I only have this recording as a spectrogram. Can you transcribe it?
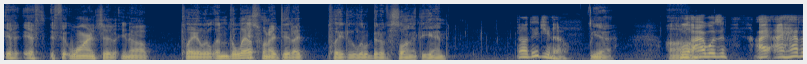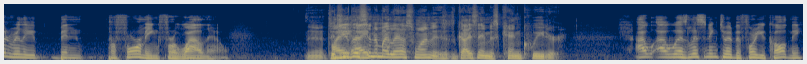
if if if it warrants it, you know, I'll play a little. And the last one I did, I played a little bit of a song at the end. oh, did you know? Yeah, um, well, I wasn't. I I haven't really been performing for a while now. yeah. Did I- you listen I- to my last one? His guy's name is Ken Queter. I, I was listening to it before you called me.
